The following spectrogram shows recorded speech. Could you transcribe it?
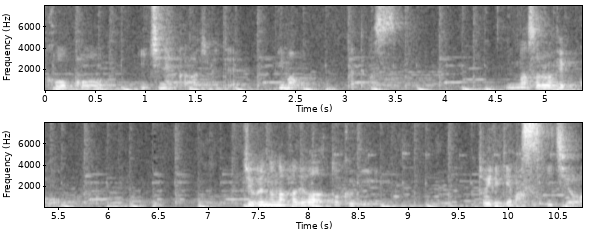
高校1年から始めて今もやってます。まあそれは結構自分の中では特技と入れてます一応。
